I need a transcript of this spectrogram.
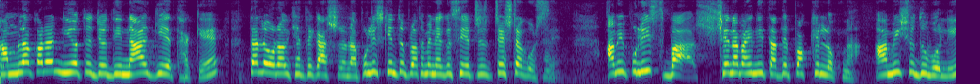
হামলা করার নিয়তে যদি না গিয়ে থাকে তাহলে ওরা ওইখান থেকে আসলো না। পুলিশ কিন্তু প্রথমে নেগোসিয়েটের চেষ্টা করছে। আমি পুলিশ বা সেনাবাহিনী তাদের পক্ষের লোক না। আমি শুধু বলি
